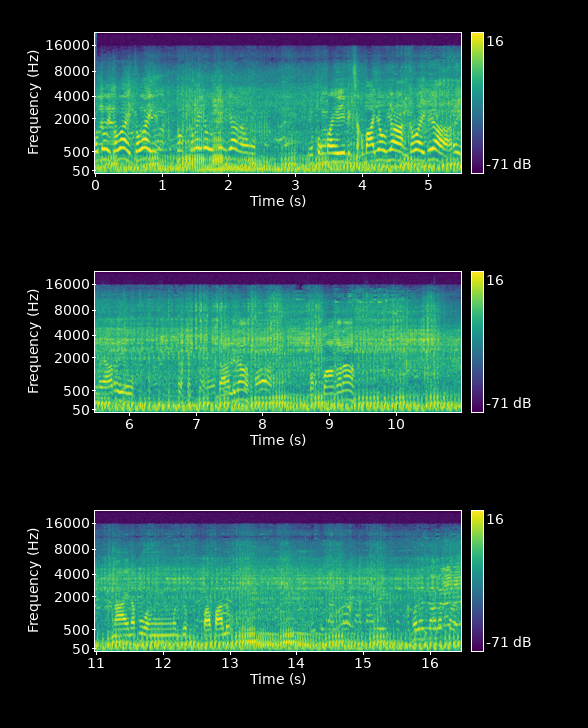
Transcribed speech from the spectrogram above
Otoy, kaway, kaway. Kaway na, otoy. Yan, oh. Yung pong mahilig sa kabayo, yan. Kaway, kaya. Aray, may ari, oh. Dali na. Bakbaka na. Nahay na po ang magpapalo. Walang lalagpas.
